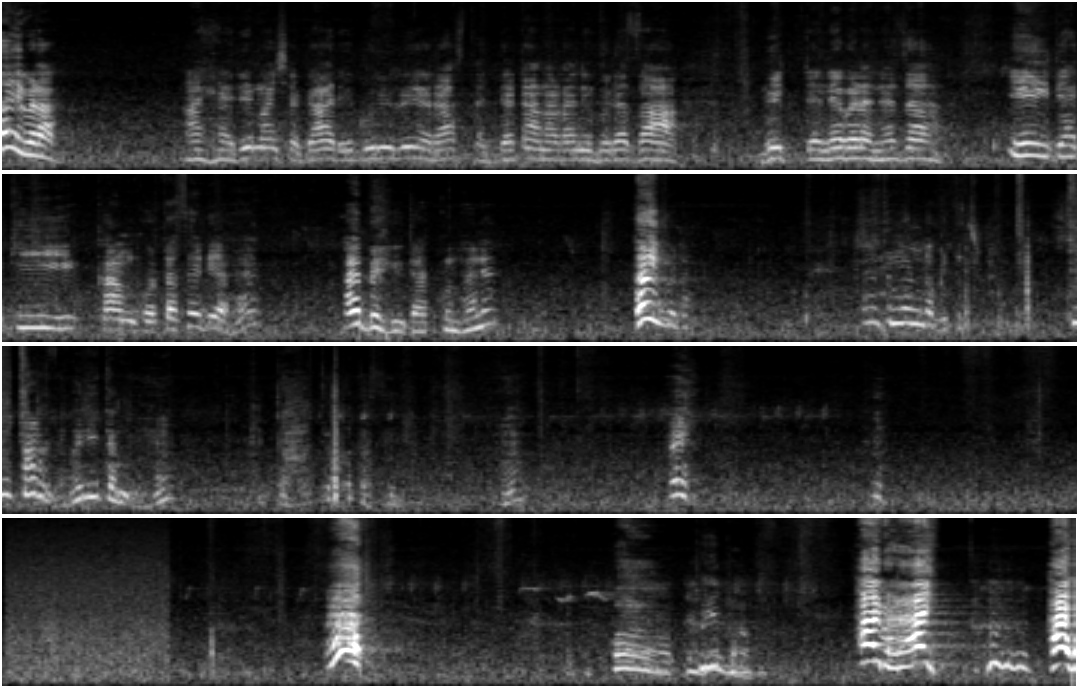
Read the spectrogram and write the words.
হাই বেড়া। হাই হাই রে মাইসে গাড়ি ঘুরি রে রাস্তায় নাড়ানি ঘুরে যা। বিটে নে বেড়া নে যা। এইটা কি কাম করতেছে এটা হ্যাঁ? হ্যাঁ বেহি ডাক কোন হয় না? হেই বেটা তো মনটা কেটে তুই তার বেরিতাম হ্যাঁ? হাতে কথা হ্যাঁ? এই হাই। ভাই হাই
